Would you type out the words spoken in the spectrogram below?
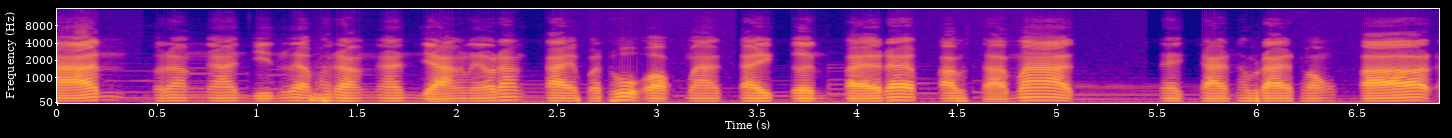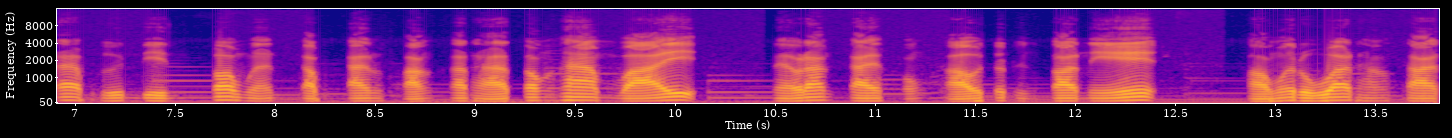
นั้น พลังงานหยินและพลังงานหยางในร่างกายปะทุออกมาไกลเกินไปและความสามารถ ในการทำลายท้องฟ้าและพื้นดินก็เหมือนกับการฝังคาถาต้องห้ามไว้ ในร่างกายของเขาจนถึงตอนนี้ เขาไม่รู้ว่าทางสาร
